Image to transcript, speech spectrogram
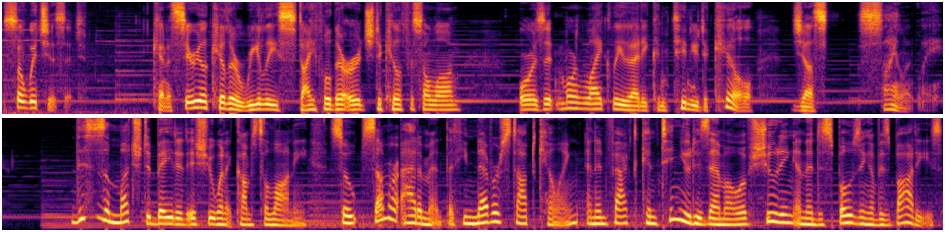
So, which is it? Can a serial killer really stifle their urge to kill for so long? Or is it more likely that he continued to kill just silently? This is a much debated issue when it comes to Lonnie, so some are adamant that he never stopped killing and, in fact, continued his MO of shooting and then disposing of his bodies.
